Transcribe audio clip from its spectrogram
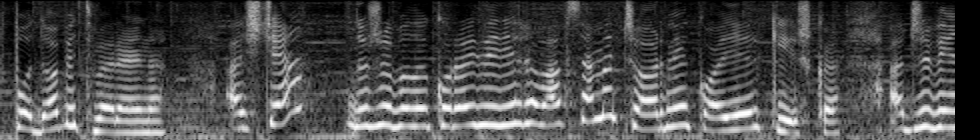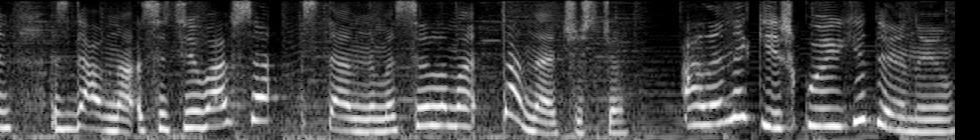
в подобі тварини. А ще дуже велику роль відігравав саме чорний колір кішки, адже він здавна асоціювався з темними силами та нечистю. Але не кішкою єдиною.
